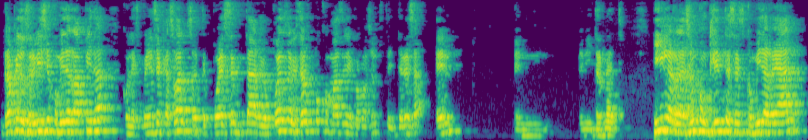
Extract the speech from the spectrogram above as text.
rápido servicio, comida rápida con la experiencia casual, o sea, te puedes sentar o puedes revisar un poco más de la información que te interesa en, en, en internet. Y la relación con clientes es comida real,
